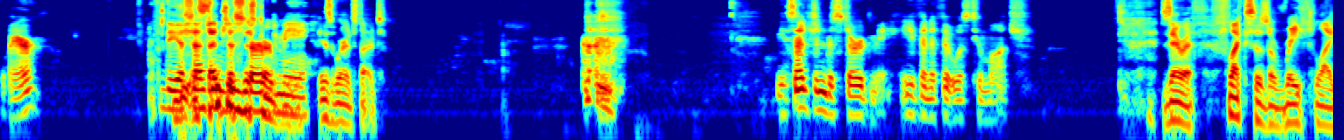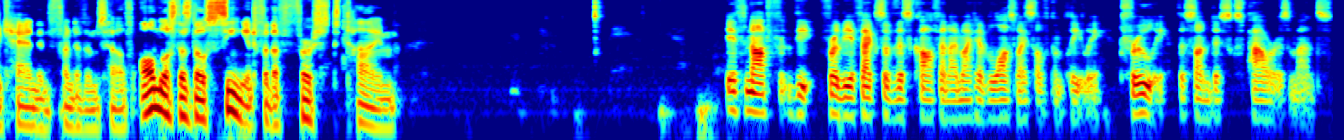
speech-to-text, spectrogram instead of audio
Where? The, ascension, disturbed, me. Is where it starts. the ascension disturbed me, even if it was too much. Xerath flexes a wraith-like hand in front of himself, almost as though seeing it for the first time. If not for the for the effects of this coffin, I might have lost myself completely. Truly, the sun disk's power is immense.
